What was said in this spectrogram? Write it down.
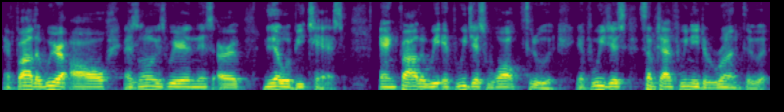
And Father, we're all, as long as we're in this earth, there will be tests. And Father, we if we just walk through it, if we just sometimes we need to run through it.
